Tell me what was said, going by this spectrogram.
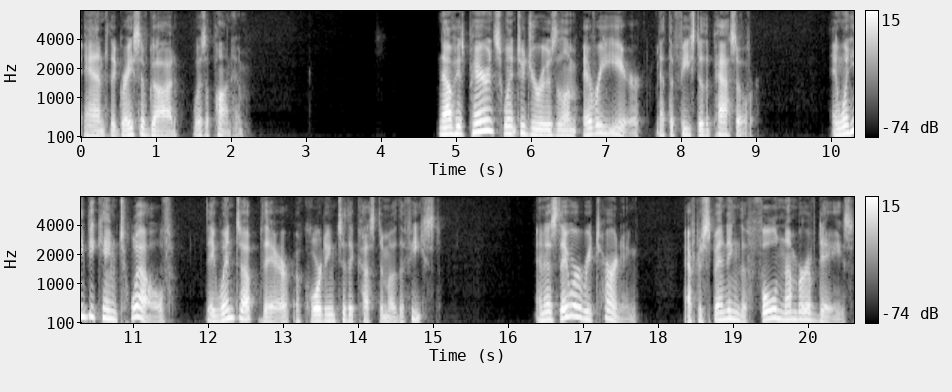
and the grace of God was upon him. Now his parents went to Jerusalem every year at the feast of the Passover. And when he became twelve, they went up there according to the custom of the feast. And as they were returning, after spending the full number of days,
